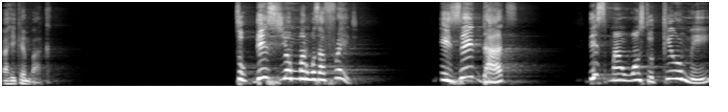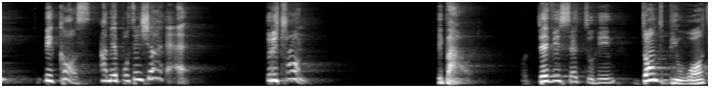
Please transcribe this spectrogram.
that he came back. So this young man was afraid. Is it that this man wants to kill me because I'm a potential heir to the throne? He bowed. But David said to him, Don't be what?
